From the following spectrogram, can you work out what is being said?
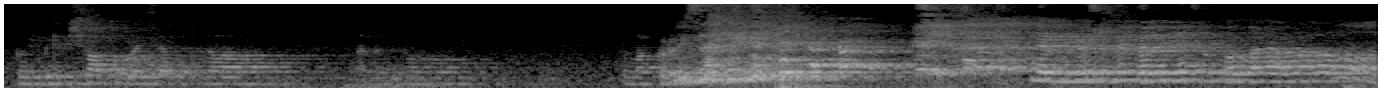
Jako, že bych vyšla po ulici a potkala, nevím, no, Toma Cruise. nevím, jestli by tady něco pohledala. No,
